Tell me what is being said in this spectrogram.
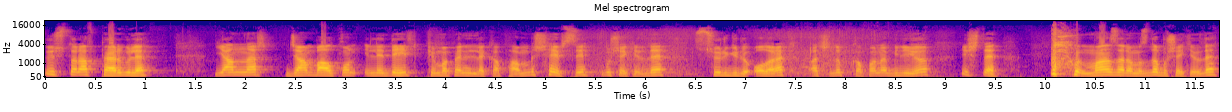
Üst taraf pergüle. Yanlar cam balkon ile değil pimapen ile kapanmış. Hepsi bu şekilde sürgülü olarak açılıp kapanabiliyor. İşte manzaramız da bu şekilde.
